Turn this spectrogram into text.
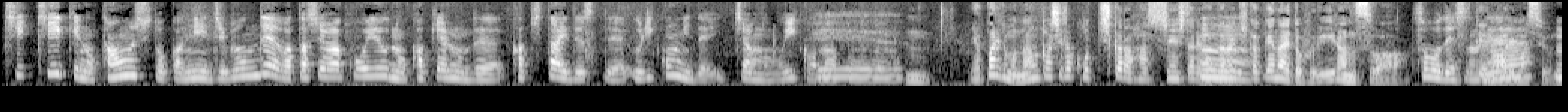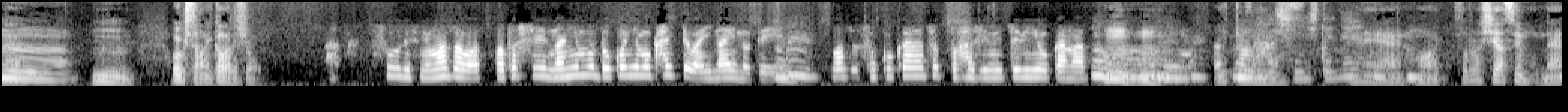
ち地域のタウン誌とかに自分で私はこういうのを書けるので書きたいですって売り込みで言っちゃうのもいいかなと思います。うん、やっぱりでも何かしらこっちから発信したり働きかけないとフリーランスは、そうですね。っていうのはありますよね。うん。うん、大木さんいかがでしょう？そうですね、まずは私、何もどこにも書いてはいないので、ん。まずそこからちょっと始めてみようかなと思いました。いいと思い発ます。信してね。ねえはい、それはしやすいもんね、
